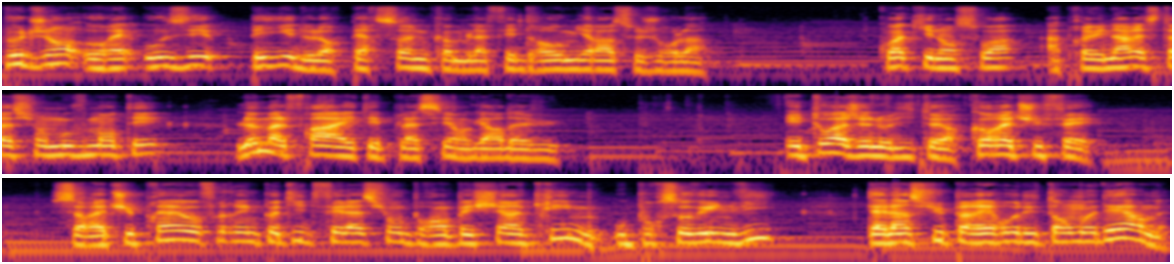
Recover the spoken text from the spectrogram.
Peu de gens auraient osé payer de leur personne comme l'a fait Draumira ce jour-là. Quoi qu'il en soit, après une arrestation mouvementée, le malfrat a été placé en garde à vue. Et toi, jeune auditeur, qu'aurais-tu fait? Serais-tu prêt à offrir une petite fellation pour empêcher un crime ou pour sauver une vie? Tel un super-héros des temps modernes?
